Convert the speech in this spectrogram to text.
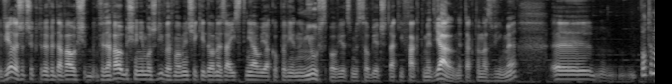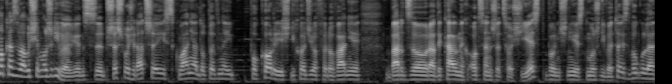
wiele rzeczy, które wydawało się, wydawałyby się niemożliwe w momencie, kiedy one zaistniały jako pewien news, powiedzmy sobie, czy taki fakt medialny, tak to nazwijmy, yy, potem okazywały się możliwe, więc y, przeszłość raczej skłania do pewnej pokory, jeśli chodzi o oferowanie bardzo radykalnych ocen, że coś jest bądź nie jest możliwe. To jest w ogóle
